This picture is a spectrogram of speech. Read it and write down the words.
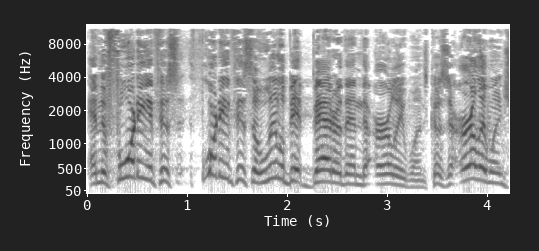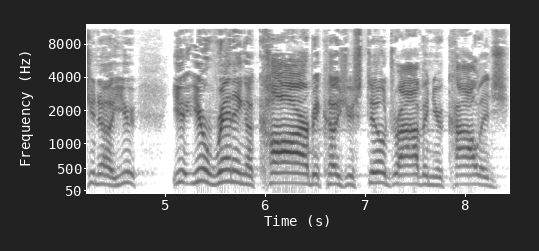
And the 40th is, 40th is a little bit better than the early ones because the early ones, you know, you're, you're renting a car because you're still driving your college.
